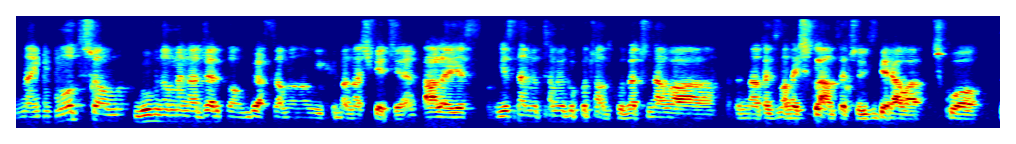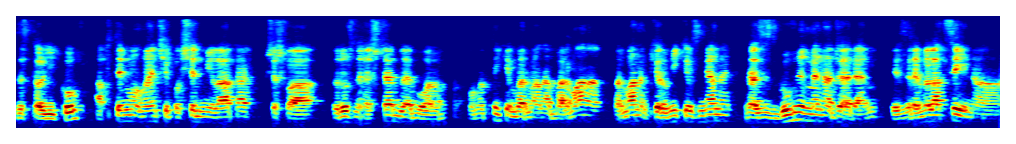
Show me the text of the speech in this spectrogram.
najmłodszą główną menadżerką gastronomii chyba na świecie, ale jest, jest nami od samego początku. Zaczynała na tak zwanej szklance, czyli zbierała szkło ze stolików, a w tym momencie po siedmiu latach przeszła różne szczeble, była pomocnikiem barmana, barmana, barmanem, kierownikiem zmiany, teraz jest głównym menadżerem, jest rewelacyjna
